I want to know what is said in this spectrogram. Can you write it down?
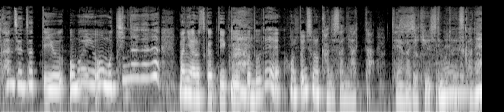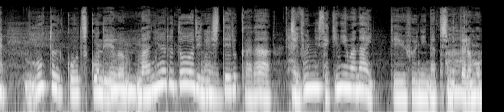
完全だっていう思いを持ちながら、マニュアルを使っていくことで、はい、本当にその患者さんに合った提案ができるってことですかね。ねもっとこう突っ込んで言えば、マニュアル通りにしているから、自分に責任はない。っていうふうになってしまったらもう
